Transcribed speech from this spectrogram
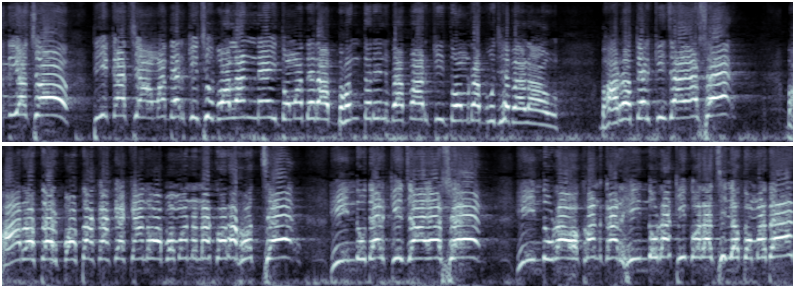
দিয়েছ দিয়েছ। ঠিক আছে, আমাদের কিছু বলার নেই। তোমাদের আভ্যন্তরীণ ব্যাপার কি তোমরা বুঝে বেড়াও। ভারতের কি যায় আসে? ভারতের পতাকাকে কেন অবমাননা করা হচ্ছে? হিন্দুদের কি যায় আসে? হিন্দুরা ওখানকার হিন্দুরা কি করেছিল তোমাদের?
